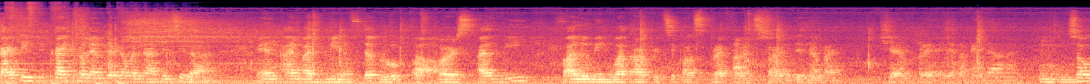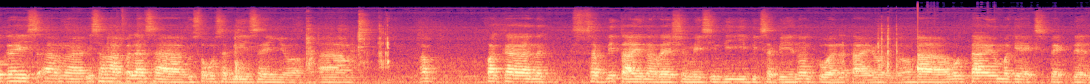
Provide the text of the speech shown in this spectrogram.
kahit, hindi- kahit ka-member naman natin sila, and I'm admin of the group, of Oo. course, I'll be following what our principal's preference pa rin din naman. Syempre, yan ang kailangan. Mhm. So guys, ang ah, isa nga pala sa gusto kong sabihin sa inyo, um, ang pagka nag-submit tayo ng resumes, hindi ibig sabihin nun, kuha na tayo. No? Ah, huwag tayo mag expect din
